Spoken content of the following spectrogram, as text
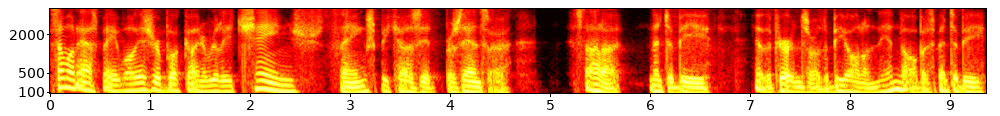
someone asked me, well, is your book going to really change things because it presents a, it's not a meant to be, you know, the Puritans are the be all and the end all, but it's meant to be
